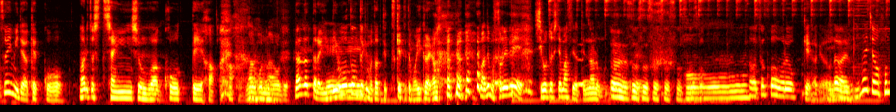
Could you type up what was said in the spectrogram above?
そういう意味では結構割と社員証は肯定派、ははなるほどなるほど。なんだったらリモートの時もだってつけててもいいくらいだも。んまあでもそれで仕事してますよってなるもんね。うんそうそうそうそうそうそうそこは俺 OK だけど。だから今井ちゃんは本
